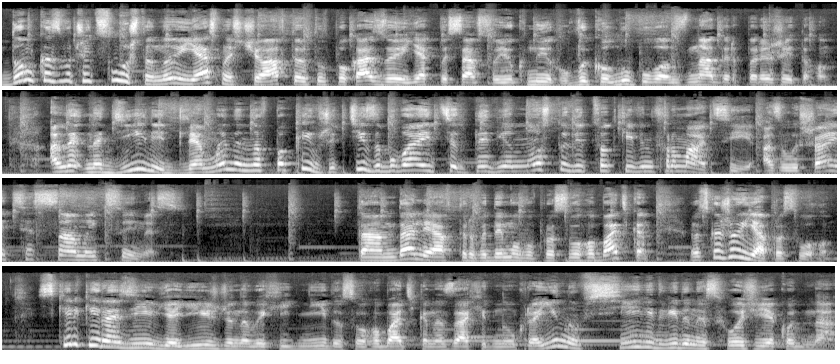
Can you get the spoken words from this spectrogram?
Думка звучить слушно, ну і ясно, що автор тут показує, як писав свою книгу, виколупував з надр пережитого. Але на ділі для мене навпаки в житті забувається 90% інформації, а залишається саме цимес. Там далі автор веде мову про свого батька. Розкажу і я про свого. Скільки разів я їжджу на вихідні до свого батька на Західну Україну, всі відвідини схожі як одна.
